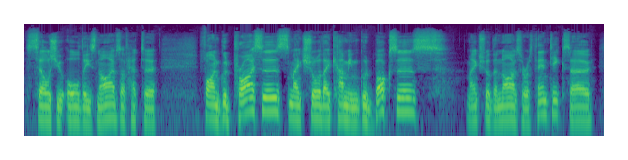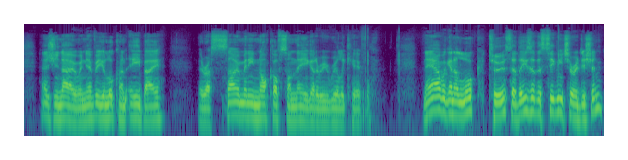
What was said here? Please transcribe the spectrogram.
sells you all these knives. I've had to find good prices, make sure they come in good boxes, make sure the knives are authentic. So as you know, whenever you look on eBay, there are so many knockoffs on there, you've got to be really careful. Now we're going to look to, so these are the signature edition.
